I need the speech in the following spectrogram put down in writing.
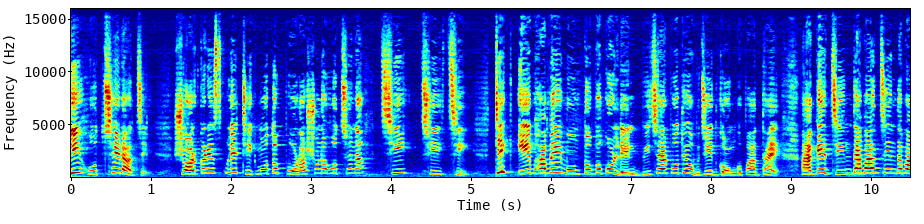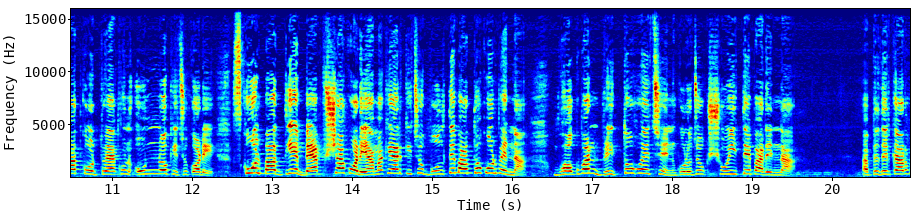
কি হচ্ছে রাজ্যে? সরকারি স্কুলে ঠিকমতো পড়াশোনা হচ্ছে না? ছি ছি ছি। ঠিক এভাবেই মন্তব্য করলেন বিচারপতি অভিজিৎ গঙ্গোপাধ্যায়। আগে জিন্দাবাদ জিন্দাবাদ করতো, এখন অন্য কিছু করে। স্কুল বাদ দিয়ে ব্যবসা করে, আমাকে আর কিছু বলতে বাধ্য করবেন না। ভগবান বৃদ্ধ হয়েছেন, গোলযোগ সইতে পারেন না। আপনাদেরকে আরও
